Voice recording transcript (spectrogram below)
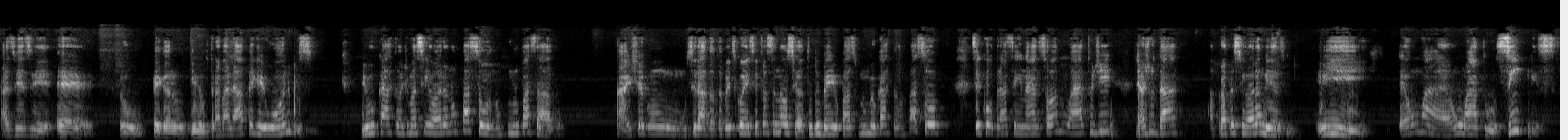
às vezes é, eu pegando, indo trabalhar, peguei o ônibus e o cartão de uma senhora não passou, não, não passava. Aí chegou um, um cidadão também desconhecido e falou assim: Não, senhor, tudo bem, eu passo no meu cartão. Passou, sem cobrar, sem nada, só no ato de, de ajudar a própria senhora mesmo. E é, uma, é um ato simples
